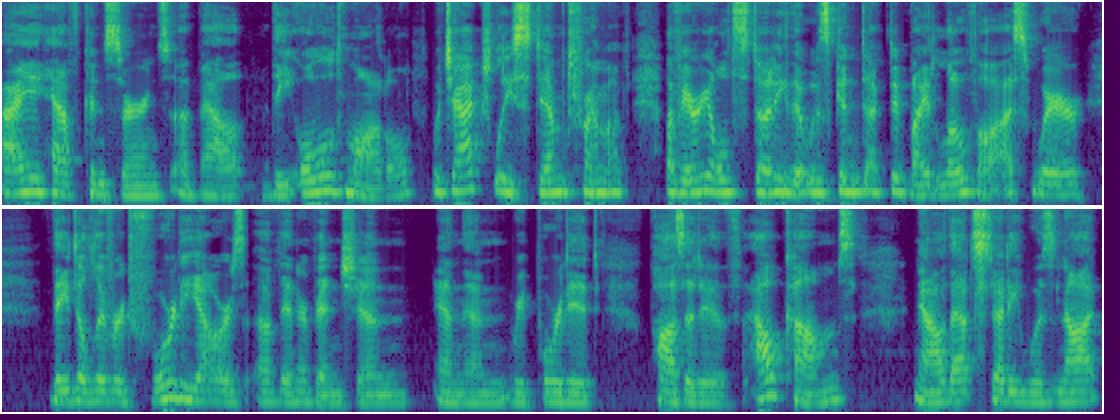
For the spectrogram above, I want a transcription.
I have concerns about the old model, which actually stemmed from a, a very old study that was conducted by Lovaas, where they delivered 40 hours of intervention and then reported positive outcomes. Now, that study was not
